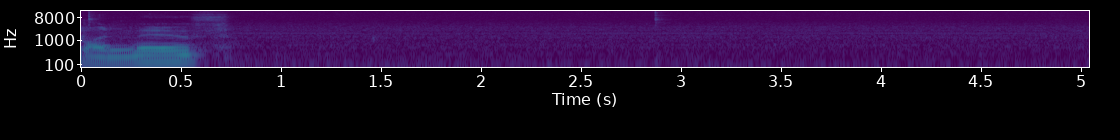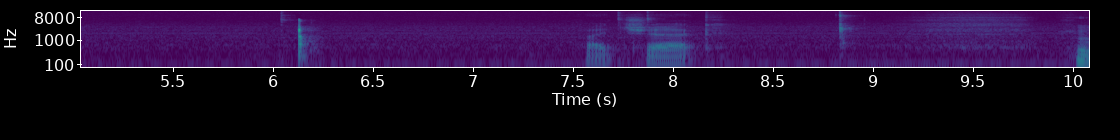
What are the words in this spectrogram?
one move. If I check, hmm,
